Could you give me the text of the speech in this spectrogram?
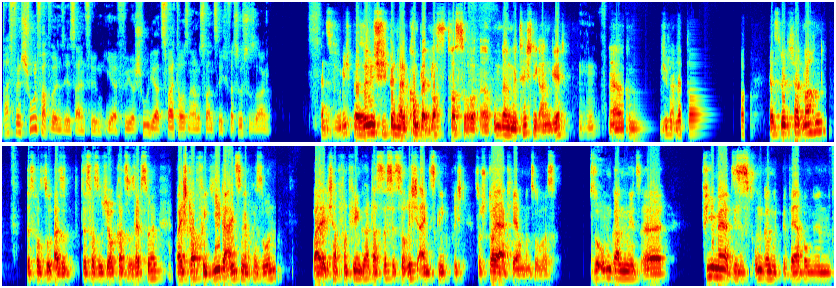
was für ein Schulfach würden Sie jetzt einfügen? Hier, für Ihr Schuljahr 2021. Was würdest du sagen? Also für mich persönlich, ich bin halt komplett lost, was so äh, Umgang mit Technik angeht. Mhm. Ja, Computer, Laptop. Das würde ich halt machen. Das versuche also das versuche ich auch gerade so selbst zu hören. Weil ich glaube, für jede einzelne Person, weil ich habe von vielen gehört, dass das jetzt so richtig eines Genick bricht, so Steuererklärung und sowas. So Umgang mit, äh, viel mehr dieses Umgang mit Bewerbungen,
